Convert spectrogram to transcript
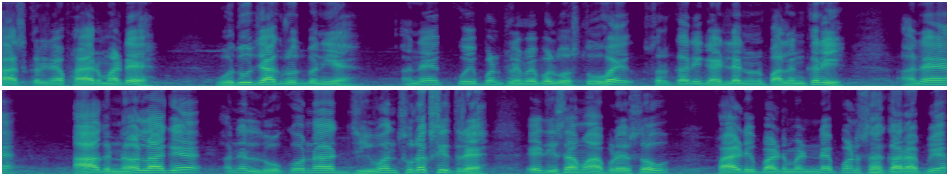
ખાસ કરીને ફાયર માટે વધુ જાગૃત બનીએ અને કોઈ પણ ફ્લેમેબલ વસ્તુ હોય, સરકારી ગાઈડલાઇનનું પાલન કરી અને આગ ન લાગે અને લોકોના જીવન સુરક્ષિત રહે, એ દિશામાં આપણે સૌ ફાયર ડિપાર્ટમેન્ટને પણ સહકાર આપીએ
